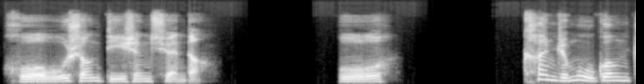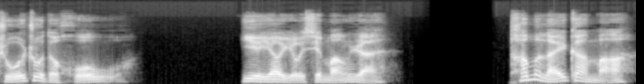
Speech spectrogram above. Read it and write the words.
火无双低声劝道。五看着目光灼灼的火舞，叶耀有些茫然。他们来干嘛？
